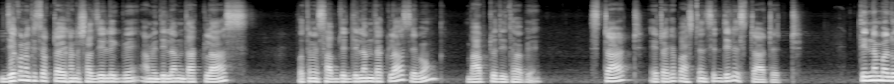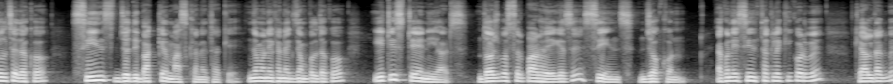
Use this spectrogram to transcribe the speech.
যে কোনো কিছু একটা এখানে সাজিয়ে লিখবে। আমি দিলাম দ্য ক্লাস প্রথমে সাবজেক্ট দিলাম দ্য ক্লাস এবং ভাবটু দিতে হবে। স্টার্ট এটাকে পাস্ট টেন্সের দিলে স্টার্টেড তিন নম্বর রুলসে দেখো সিন্স যদি বাক্যের মাঝখানে থাকে, যেমন এখানে এক্সাম্পল দেখো ইট ইজ টেন ইয়ার্স দশ বছর পার হয়ে গেছে সিন্স যখন। এখন এই সিন্স থাকলে কি করবে? খেয়াল রাখবে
